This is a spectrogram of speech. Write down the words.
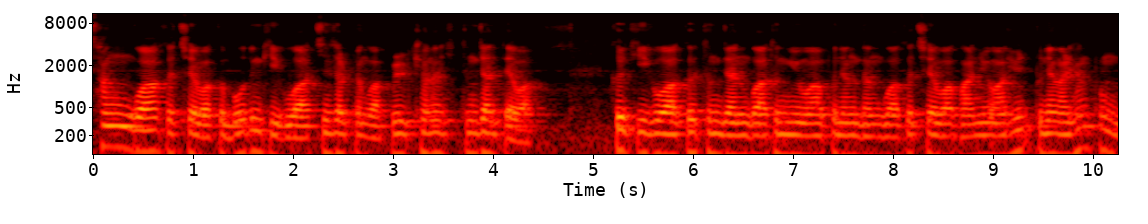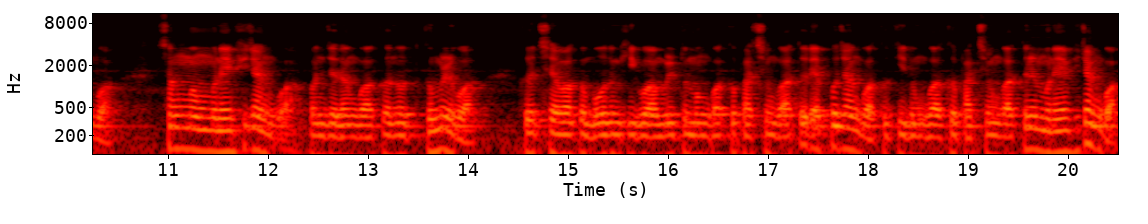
상과 그 채와 그 모든 기구와 진설병과 불 켜는 등잔대와 그 기구와 그 등잔과 등유와 분양단과 그 채와 관유와 분양할 향품과 성목문의 휘장과 번제단과 그 그물과 그 채와 그 모든 기구와 물두멍과 그 받침과 뜰의 포장과 그 기둥과 그 받침과 뜰문의 휘장과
